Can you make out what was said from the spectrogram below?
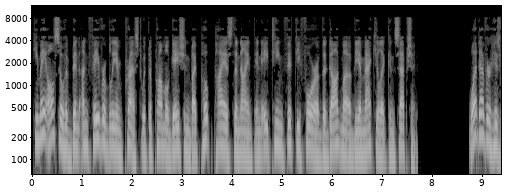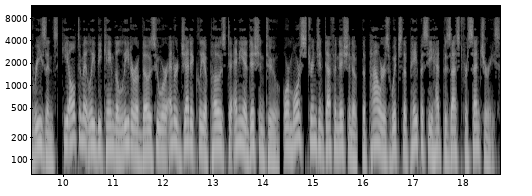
He may also have been unfavorably impressed with the promulgation by Pope Pius IX in 1854 of the dogma of the Immaculate Conception. Whatever his reasons, he ultimately became the leader of those who were energetically opposed to any addition to, or more stringent definition of, the powers which the papacy had possessed for centuries.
